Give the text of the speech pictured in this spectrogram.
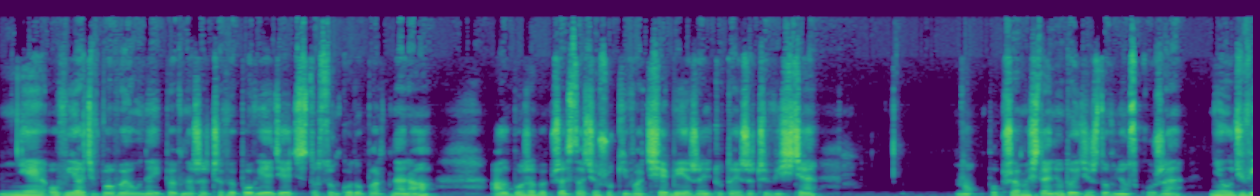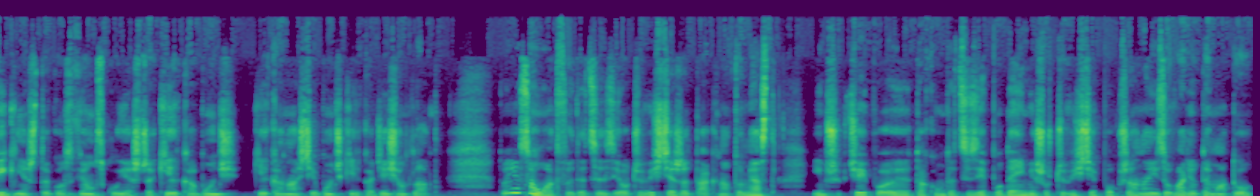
nie owijać w bawełnę i pewne rzeczy wypowiedzieć w stosunku do partnera, albo żeby przestać oszukiwać siebie, jeżeli tutaj rzeczywiście no, po przemyśleniu dojdziesz do wniosku, że nie udźwigniesz tego związku jeszcze kilka bądź kilkanaście bądź kilkadziesiąt lat. To nie są łatwe decyzje, oczywiście, że tak. Natomiast im szybciej y, taką decyzję podejmiesz, oczywiście po przeanalizowaniu tematu,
